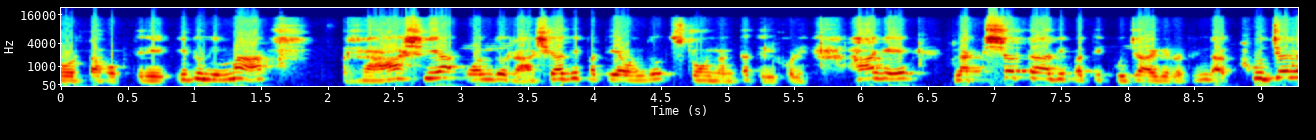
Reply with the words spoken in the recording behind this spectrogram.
ನೋಡ್ತಾ ಹೋಗ್ತೀರಿ. ಇದು ನಿಮ್ಮ ರಾಶಿಯ ಒಂದು ರಾಶಿಯಾಧಿಪತಿಯ ಒಂದು ಸ್ಟೋನ್ ಅಂತ ತಿಳ್ಕೊಳ್ಳಿ. ಹಾಗೆ ನಕ್ಷತ್ರಾಧಿಪತಿ ಕುಜ ಆಗಿರೋದ್ರಿಂದ ಕುಜನ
